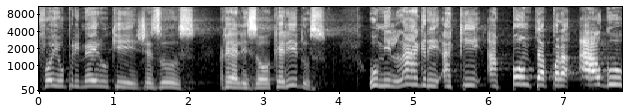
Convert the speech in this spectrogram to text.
foi o primeiro que Jesus realizou. Queridos, o milagre aqui aponta para algo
